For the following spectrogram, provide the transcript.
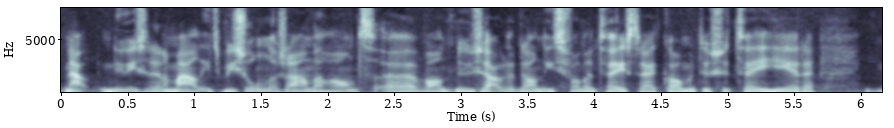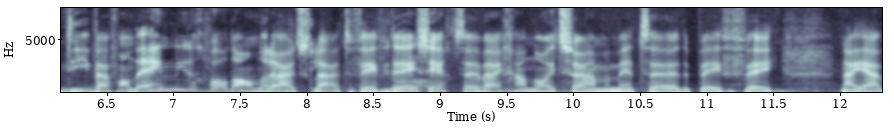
Nou, nu is er helemaal iets bijzonders aan de hand. eh, want nu zou er dan iets van een tweestrijd komen tussen twee heren. Die, waarvan de een in ieder geval de andere uitsluit. De VVD zegt eh, wij gaan nooit samen met eh, de PVV. Nou ja,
